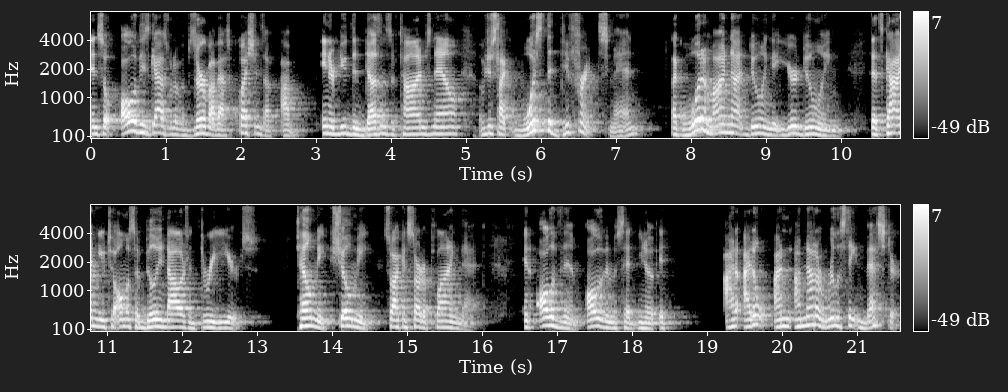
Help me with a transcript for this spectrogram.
And so all of these guys, what I've observed, I've asked questions, I've, I've interviewed them dozens of times now of just like, what's the difference, man? Like, what am I not doing that you're doing that's gotten you to almost a billion dollars in three years? Tell me, show me, so I can start applying that. And all of them, all of them have said, you know, it. I, I don't. I'm, I'm not a real estate investor.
